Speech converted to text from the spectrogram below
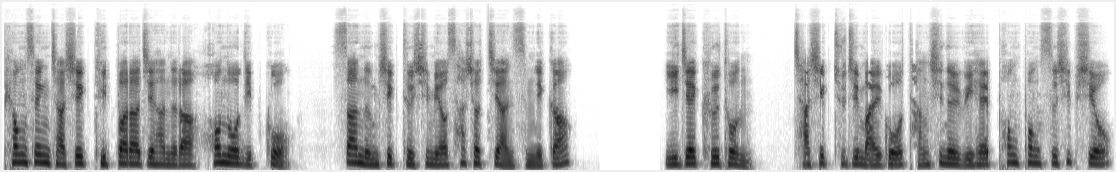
평생 자식 뒷바라지 하느라 헌 옷 입고 싼 음식 드시며 사셨지 않습니까? 이제 그 돈, 자식 주지 말고 당신을 위해 펑펑 쓰십시오.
